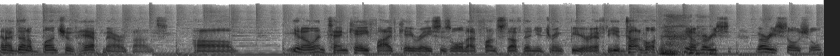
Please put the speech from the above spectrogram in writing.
and I've done a bunch of half marathons. Um, you know, and 10k, 5k races, all that fun stuff. Then you drink beer after you're done. All, you know, very, very social.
